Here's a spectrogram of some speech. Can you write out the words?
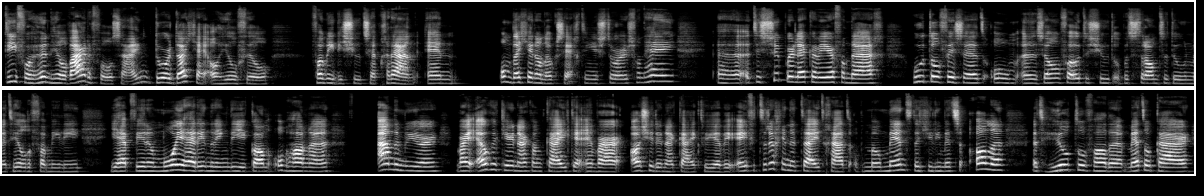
die voor hun heel waardevol zijn, doordat jij al heel veel familieshoots hebt gedaan. En omdat jij dan ook zegt in je stories van hey, uh, het is super lekker weer vandaag. Hoe tof is het om uh, zo'n fotoshoot op het strand te doen met heel de familie? Je hebt weer een mooie herinnering die je kan ophangen aan de muur, waar je elke keer naar kan kijken en waar als je er naar kijkt, weer weer even terug in de tijd gaat op het moment dat jullie met z'n allen het heel tof hadden met elkaar,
